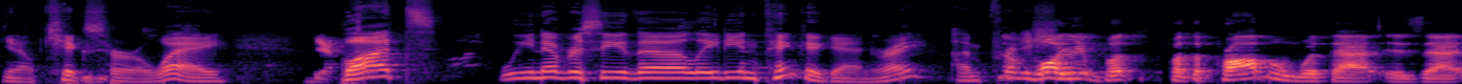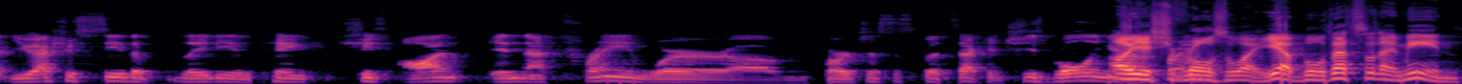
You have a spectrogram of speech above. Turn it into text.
you know, kicks her away. Yeah. But we never see the lady in pink again, right? I'm pretty well, sure. yeah, but but the problem with that is that you actually see the lady in pink. She's on in that frame where um, for just a split second she's rolling. Oh yeah, she frame. rolls away. Yeah, well that's what I mean.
